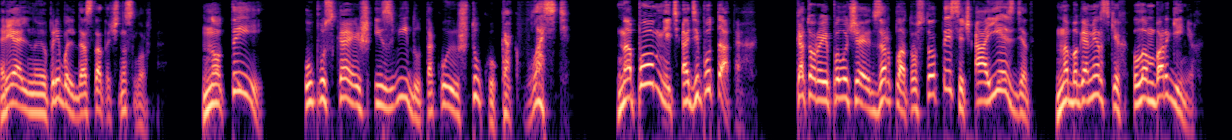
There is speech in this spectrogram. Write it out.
реальную прибыль достаточно сложно. Но ты упускаешь из виду такую штуку, как власть. Напомнить о депутатах, которые получают зарплату в сто тысяч, а ездят на богомерзких ламборгинях.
